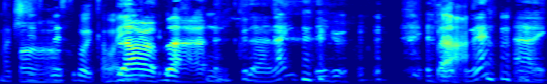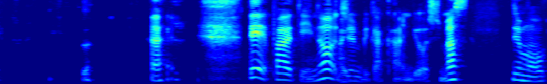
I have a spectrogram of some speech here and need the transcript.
巻き舌ですごい可愛いんですブラうんー、くだらないっていう やつですね。はい。よ。はい。で、パーティーの準備が完了します。でも、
